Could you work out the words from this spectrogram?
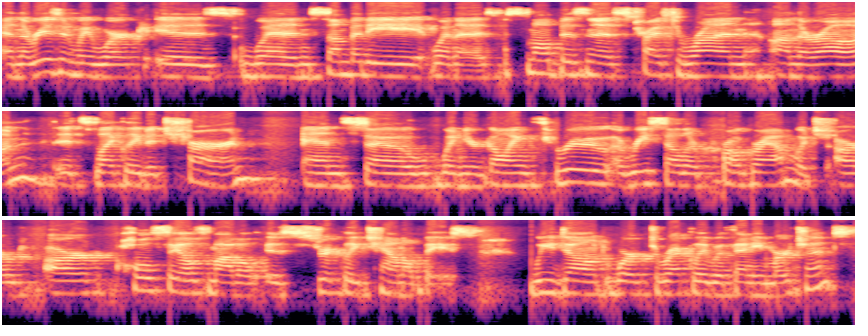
And the reason we work is when somebody, when a small business tries to run on their own, it's likely to churn. And so when you're going through a reseller program, which our our whole sales model is strictly channel based, we don't work directly with any merchant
